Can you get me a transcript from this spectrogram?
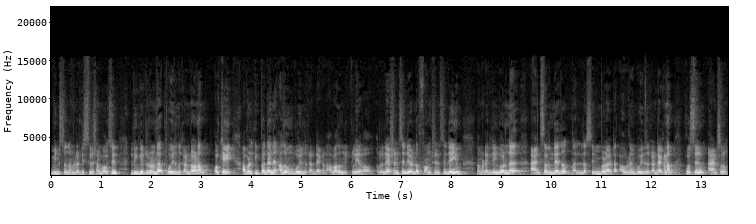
മീൻസ് നമ്മുടെ ഡിസ്ക്രിപ്ഷൻ ബോക്സിൽ ലിങ്ക് ഇട്ടിട്ടുണ്ട്. പോയിരുന്ന് കണ്ടോണം. ഓക്കെ അപ്പോൾ ഇപ്പോൾ തന്നെ അതും അങ്ങ് പോയിരുന്ന് കണ്ടേക്കണം. അപ്പോൾ അതങ്ങ് ക്ലിയർ ആവും. റിലേഷൻസിന്റെ ഉണ്ട് ഫംഗ്ഷൻസിന്റെയും നമ്മുടെ ലിങ്ക് ഉണ്ട്. ആൻസറിന്റേത് നല്ല സിമ്പിളായിട്ട് അവിടെ പോയിരുന്ന് കണ്ടേക്കണം. ക്വസ്റ്റ്യനും ആൻസറും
